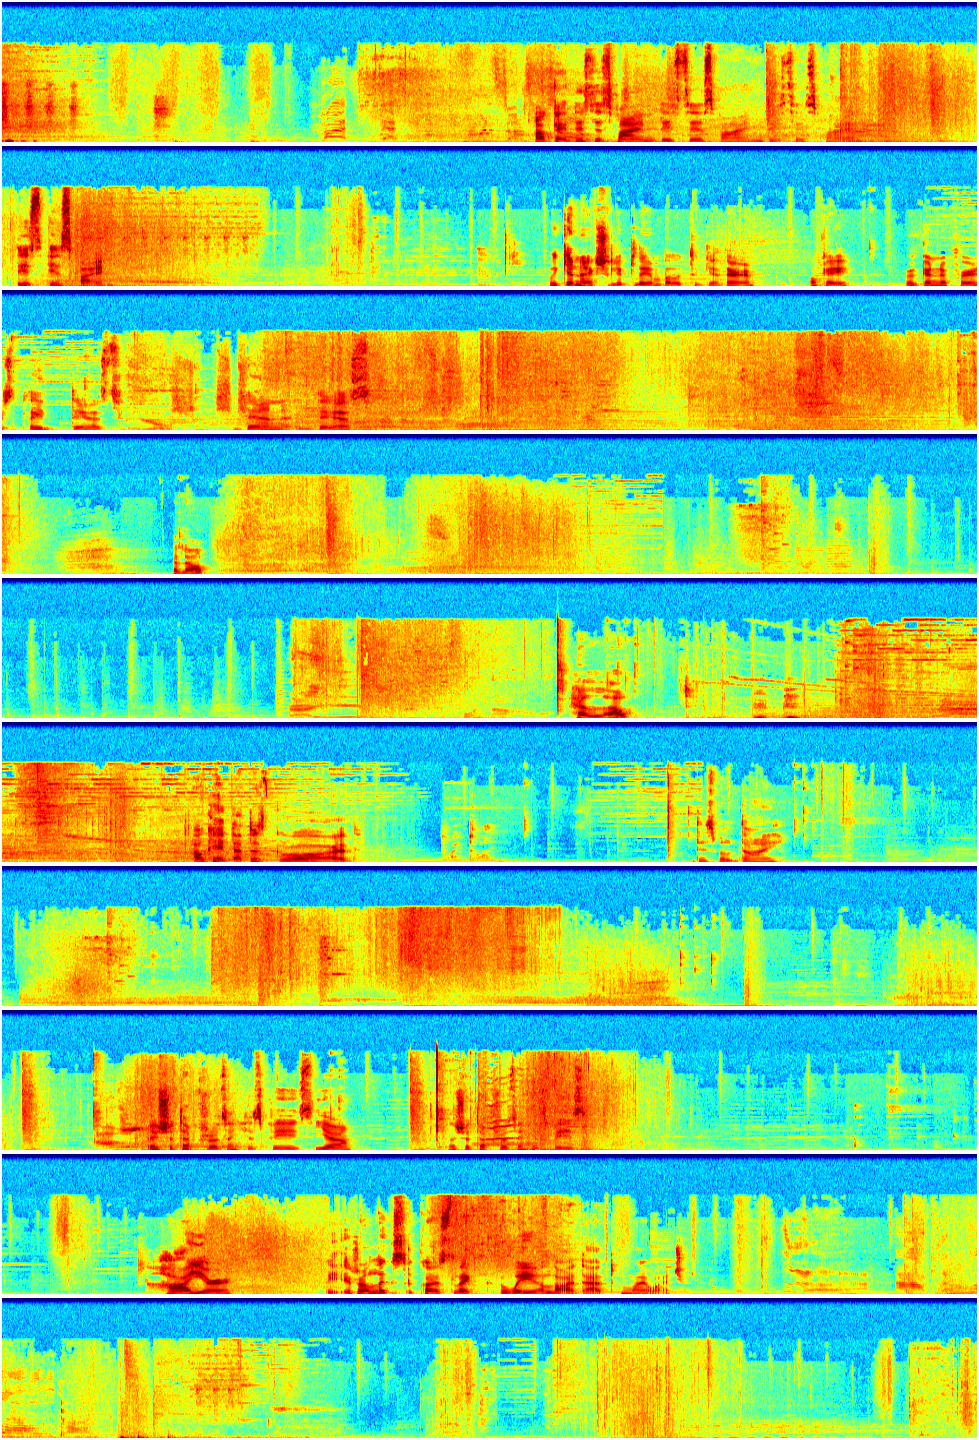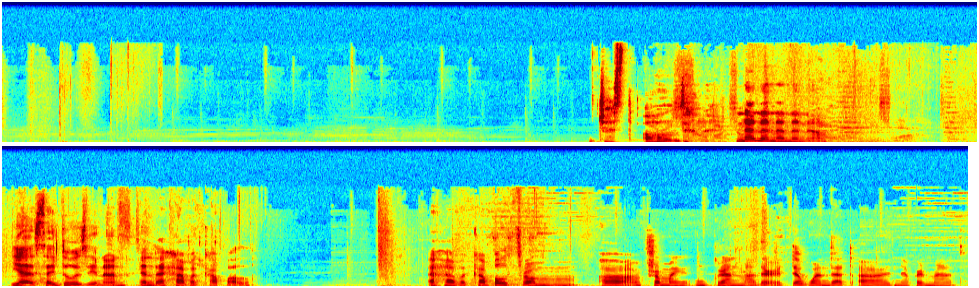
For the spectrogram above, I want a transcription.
okay, this is fine. This is fine. This is fine. This is fine. We can actually play them both together. Okay, we're gonna first play this, then this. Hello? Hello? okay, that is good. Do do? This will die. I should have frozen his face. Yeah. I should have frozen his face. Higher. Wait, Rolex costs like way a lot at my watch. Just old. No, no, no, no, no. Yes, I do, Zinan, and I have a couple. I have a couple from uh, from my grandmother, the one that I never met.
